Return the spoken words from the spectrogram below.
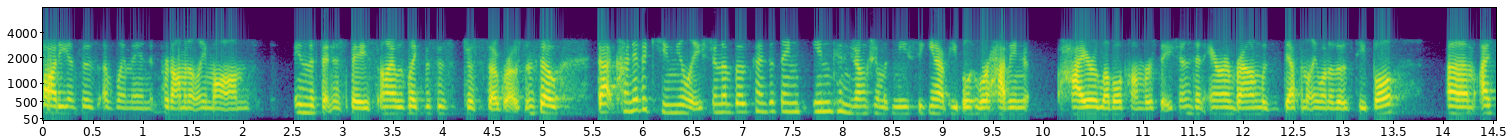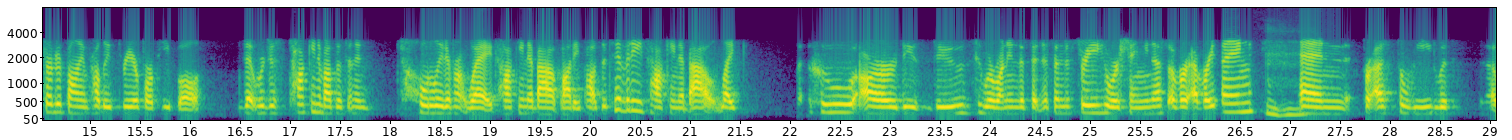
audiences of women, predominantly moms, in the fitness space. And I was like, this is just so gross. And so that kind of accumulation of those kinds of things, in conjunction with me seeking out people who were having higher level conversations, and Erin Brown was definitely one of those people. Um, I started following probably three or four people that were just talking about this in a totally different way, talking about body positivity, talking about like who are these dudes who are running the fitness industry who are shaming us over everything. Mhm. and for us to lead with uh,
